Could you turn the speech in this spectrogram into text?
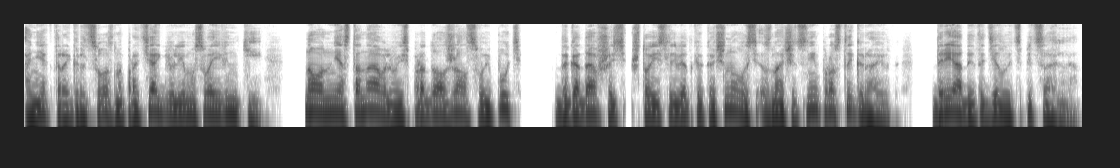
а некоторые грациозно протягивали ему свои венки, но он, не останавливаясь, продолжал свой путь, догадавшись, что если ветка качнулась, значит, с ним просто играют, Дриады это делают специально.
